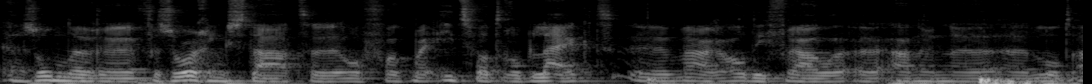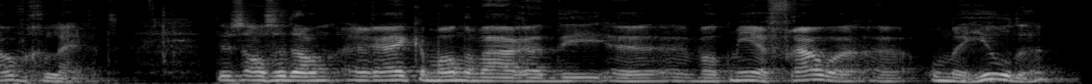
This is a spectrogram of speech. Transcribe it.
en zonder verzorgingsstaat of ook maar iets wat erop lijkt, waren al die vrouwen aan hun lot overgeleverd. Dus als er dan rijke mannen waren die wat meer vrouwen onderhielden,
